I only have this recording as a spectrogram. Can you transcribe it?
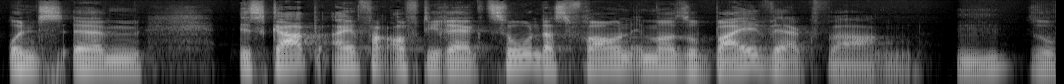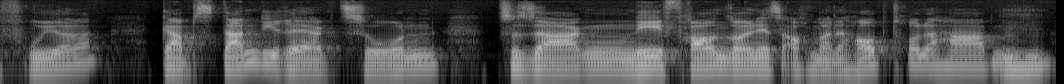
Und ähm, es gab einfach auf die Reaktion, dass Frauen immer so Beiwerk waren, Mhm. so früher gab es dann die Reaktion zu sagen, nee, Frauen sollen jetzt auch mal eine Hauptrolle haben. Mhm.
